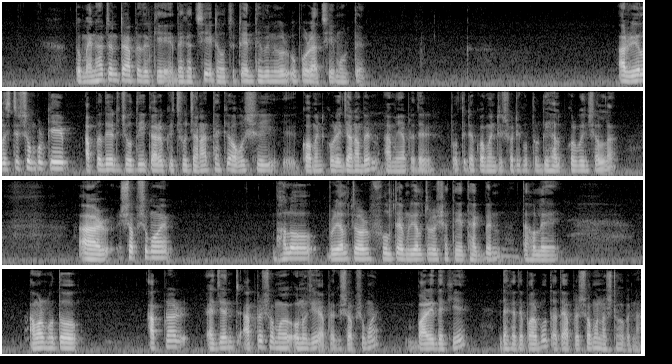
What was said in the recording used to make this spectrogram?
তো ম্যানহাটনটা আপনাদেরকে দেখাচ্ছি, এটা হচ্ছে টেন্থ এভিনিউর উপরে আছে এই মুহূর্তে। আর রিয়েল এস্টেট সম্পর্কে আপনাদের যদি কারও কিছু জানার থাকে, অবশ্যই কমেন্ট করে জানাবেন। আমি আপনাদের প্রতিটা কমেন্টের সঠিক উত্তর দিয়ে হেল্প করব ইনশাল্লাহ। আর সবসময় ভালো রিয়ালটর ফুল টাইম রিয়ালটরের সাথে থাকবেন। তাহলে আমার মতো আপনার এজেন্ট আপনার সময় অনুযায়ী আপনাকে সব সময় বাড়ি দেখিয়ে দেখাতে পারব, তাতে আপনার সময় নষ্ট হবে না।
